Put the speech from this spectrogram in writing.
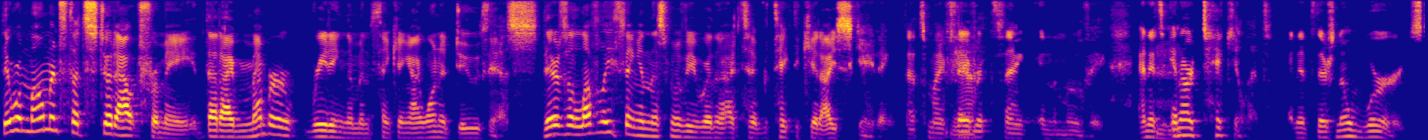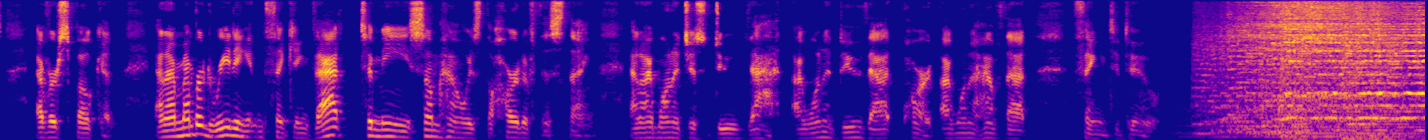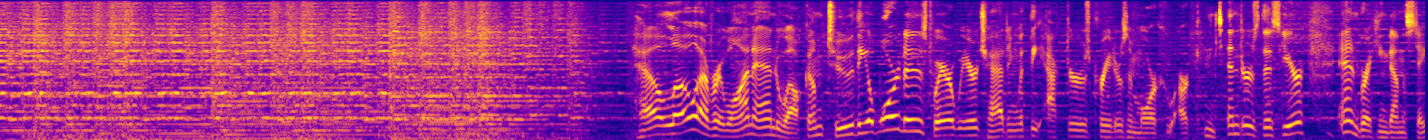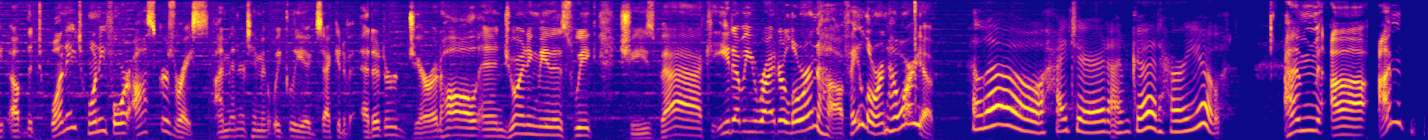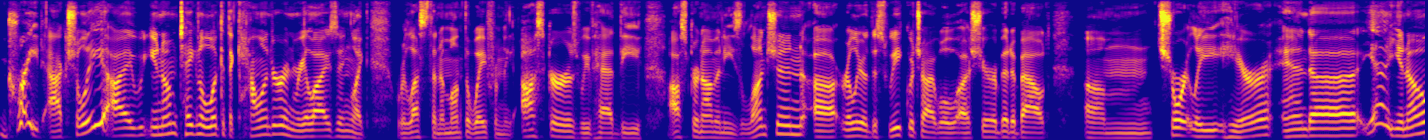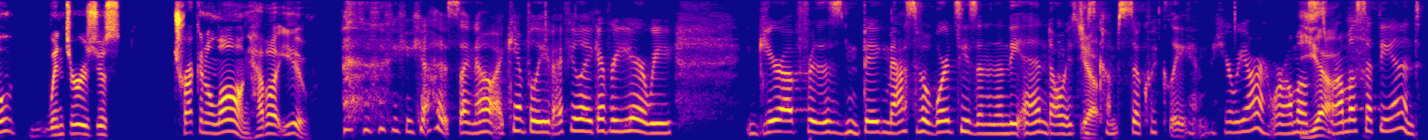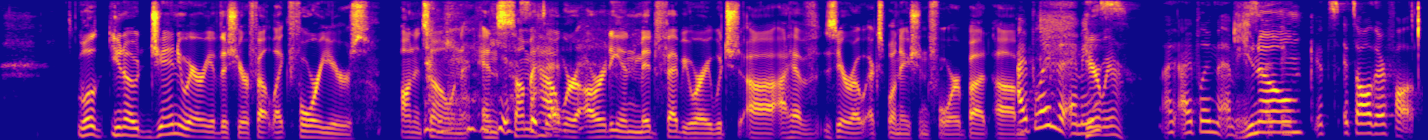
There were moments that stood out for me that I remember reading them and thinking, I want to do this. There's a lovely thing in this movie where I t- take the kid ice skating. That's my favorite yeah. thing in the movie. And it's mm-hmm. inarticulate and it's, there's no words ever spoken. And I remembered reading it and thinking, that to me somehow is the heart of this thing. And I want to just do that. I want to do that part. I want to have that thing to do. Hello, everyone, and welcome to The Awardist, where we are chatting with the actors, creators, and more who are contenders this year and breaking down the state of the 2024 Oscars race. I'm Entertainment Weekly executive editor Gerrad Hall, and joining me this week, she's back, EW writer Lauren Huff. Hey, Lauren, how are you? Hello. Hi, Gerrad. I'm good. How are you? I'm uh I'm great actually. I you know I'm taking a look at the calendar and realizing like we're less than a month away from the Oscars. We've had the Oscar nominees luncheon uh, earlier this week, which I will uh, share a bit about um, shortly here. And uh, yeah, you know, winter is just trekking along. How about you? yes, I know. I can't believe. I feel like every year we gear up for this big massive award season and then the end always just comes so quickly and here we are. We're almost yeah. we're almost at the end. Well you know january of this year felt like four years on its own and yes, somehow we're already in mid-february which uh, i have zero explanation for but um, i blame the emmys here we are. I, I blame the emmys. You know it's it's all their fault.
